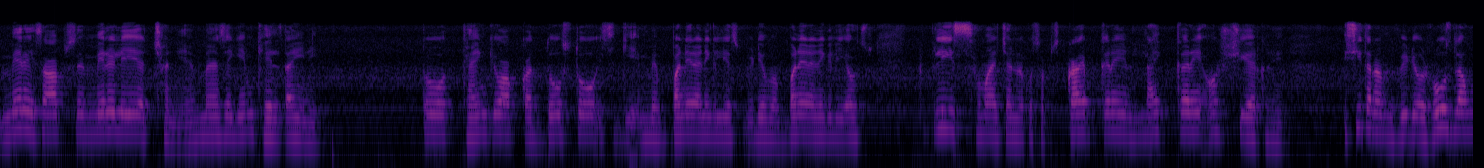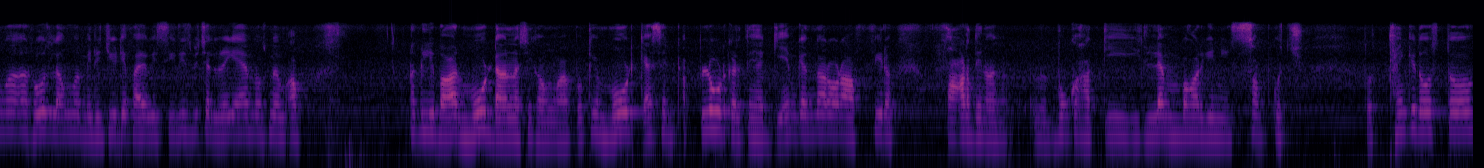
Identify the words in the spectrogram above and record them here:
मेरे हिसाब से, मेरे लिए अच्छा नहीं है। मैं ऐसे गेम खेलता ही नहीं। तो थैंक यू आपका दोस्तों इस गेम में बने रहने के लिए, इस वीडियो में बने रहने के लिए। और प्लीज़ हमारे चैनल को सब्सक्राइब करें लाइक करें और शेयर करें। इसी तरह मैं वीडियो रोज़ लाऊँगा रोज़ लाऊँगा। मेरी जी टी फाइव की सीरीज़ भी चल रही है, मैं उसमें अब अगली बार मोड डालना सिखाऊँगा आपको कि मोड कैसे अपलोड करते हैं गेम के अंदर और आप फिर फाड़ देना बुकाती लेम्बोर्गिनी सब कुछ। तो थैंक यू दोस्तों,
